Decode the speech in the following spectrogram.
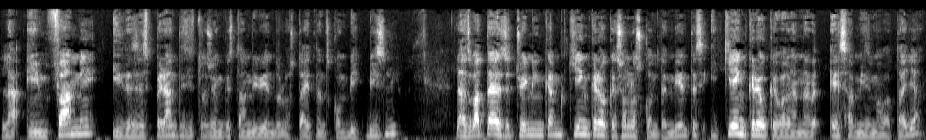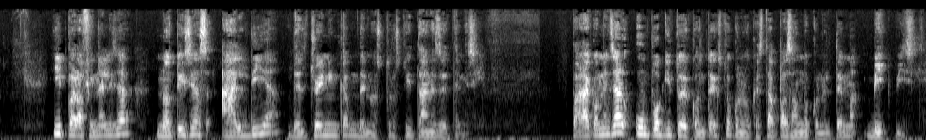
La infame y desesperante situación que están viviendo los Titans con Big Beasley, las batallas de Training Camp, quién creo que son los contendientes y quién creo que va a ganar esa misma batalla. Y para finalizar, noticias al día del Training Camp de nuestros Titanes de Tennessee. Para comenzar, un poquito de contexto con lo que está pasando con el tema Big Beasley.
